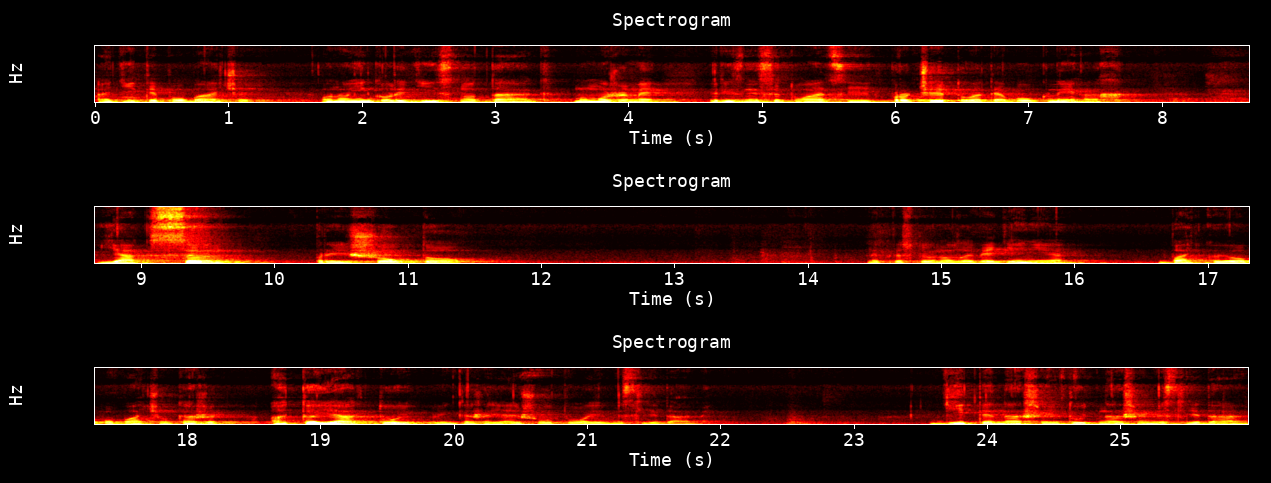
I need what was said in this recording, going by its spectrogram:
а діти побачать. Воно інколи дійсно так. Ми можемо різні ситуації прочитувати або в книгах, як син прийшов до непристойного заведення, батько його побачив, каже, а ти як той? Він каже, я йшов твоїми слідами. Діти наші йдуть нашими слідами,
